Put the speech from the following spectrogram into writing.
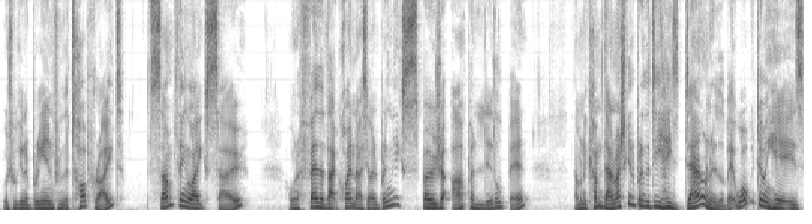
which we're going to bring in from the top right, something like so. I want to feather that quite nicely. I'm going to bring the exposure up a little bit. I'm going to come down. I'm actually going to bring the dehaze down a little bit. What we're doing here is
